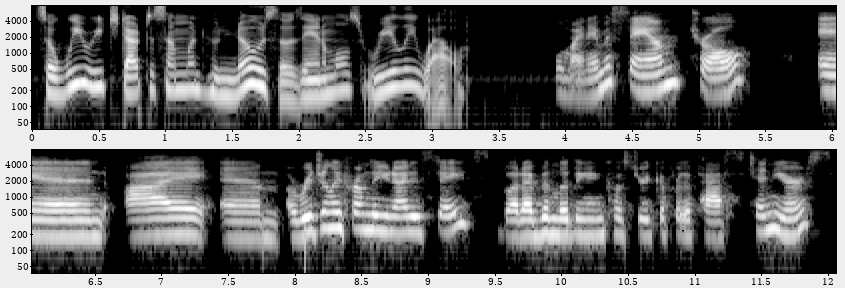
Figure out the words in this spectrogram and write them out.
so we reached out to someone who knows those animals really well. Well, my name is Sam Trull, and I am originally from the United States, but I've been living in Costa Rica for the past 10 years.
